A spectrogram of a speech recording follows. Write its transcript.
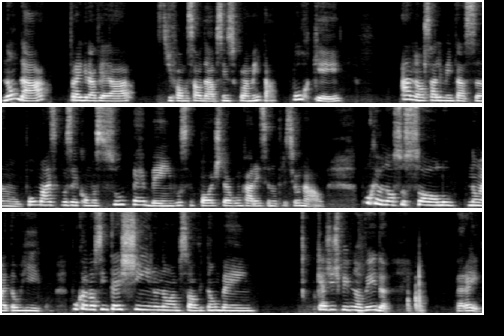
Não dá para engravidar de forma saudável sem suplementar. Porque a nossa alimentação, por mais que você coma super bem, você pode ter alguma carência nutricional. Porque o nosso solo não é tão rico, porque o nosso intestino não absorve tão bem. Porque a gente vive uma vida. Peraí.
